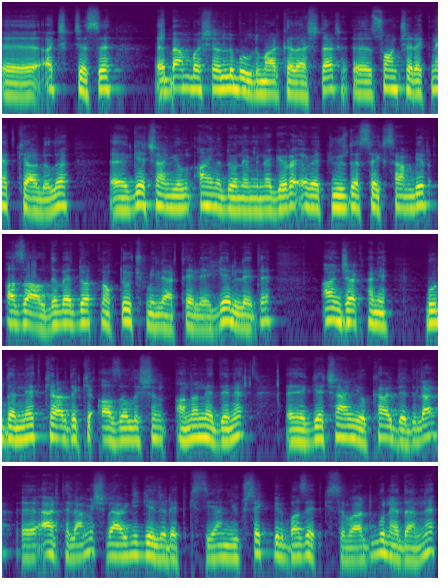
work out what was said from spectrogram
E, açıkçası e, ben başarılı buldum arkadaşlar. E, son çeyrek net karlılığı geçen yılın aynı dönemine göre evet %81 azaldı ve 4.3 milyar TL'ye geriledi. Ancak hani burada net kardaki azalışın ana nedeni e, geçen yıl kaydedilen e, ertelenmiş vergi gelir etkisi yani yüksek bir baz etkisi vardı. Bu nedenle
